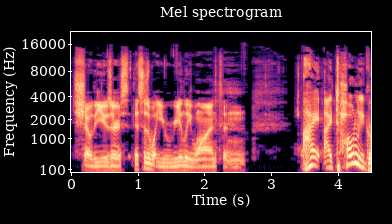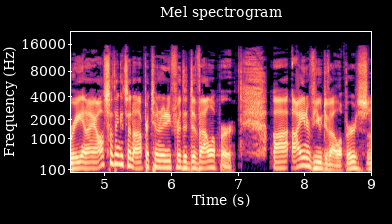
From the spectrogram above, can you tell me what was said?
show the users this is what you really want, and I, I totally agree. And I also think it's an opportunity for the developer. Uh, I interview developers. Uh,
